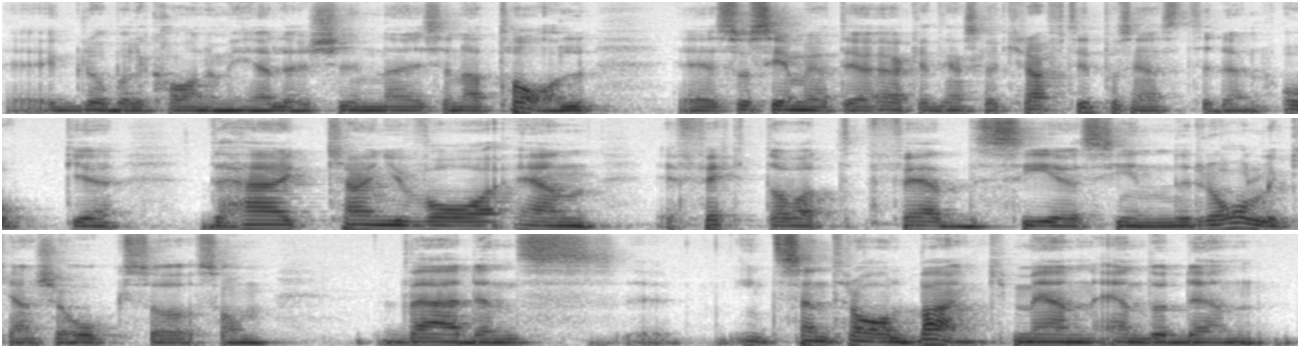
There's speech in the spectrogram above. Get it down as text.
Eh, global Economy eller Kina i sina tal eh, så ser man att det har ökat ganska kraftigt på senaste tiden. Och eh, det här kan ju vara en effekt av att Fed ser sin roll kanske också som världens, inte centralbank, men ändå den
